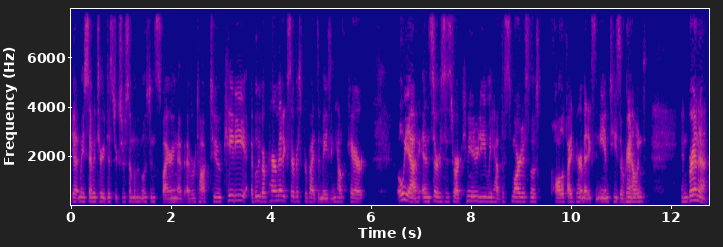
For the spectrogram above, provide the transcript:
Yet my cemetery districts are some of the most inspiring I've ever talked to. Katie, I believe our paramedic service provides amazing health care. Oh yeah, and services to our community. We have the smartest, most qualified paramedics and EMTs around. And Brenna,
